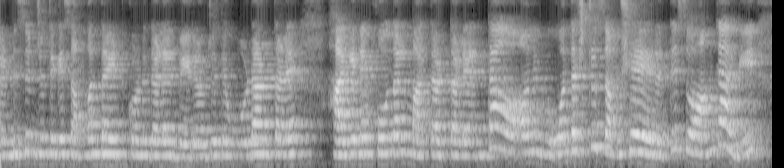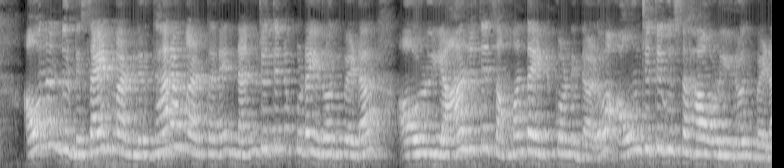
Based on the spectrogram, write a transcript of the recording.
ಗಂಡಸಿನ ಜೊತೆಗೆ ಸಂಬಂಧ ಇಟ್ಕೊಂಡಿದ್ದಾಳೆ, ಬೇರೆಯವ್ರ ಜೊತೆ ಓಡಾಡ್ತಾಳೆ, ಹಾಗೇನೆ ಫೋನಲ್ಲಿ ಮಾತಾಡ್ತಾಳೆ ಅಂತ ಅವನಿಗೆ ಒಂದಷ್ಟು ಸಂಶಯ ಇರುತ್ತೆ. ಸೊ ಹಂಗಾಗಿ ಅವನೊಂದು ಡಿಸೈಡ್ ಮಾಡಿ, ನಿರ್ಧಾರ ಮಾಡ್ತಾನೆ ನನ್ನ ಜೊತೆನೂ ಕೂಡ ಇರೋದು ಬೇಡ, ಅವಳು ಯಾರ ಜೊತೆ ಸಂಬಂಧ ಇಟ್ಕೊಂಡಿದ್ದಾಳೋ ಅವನ ಜೊತೆಗೂ ಸಹ ಅವಳು ಇರೋದು ಬೇಡ,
